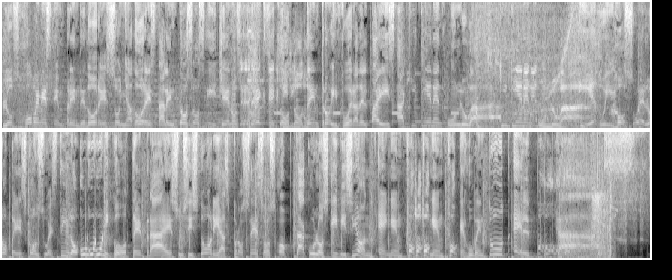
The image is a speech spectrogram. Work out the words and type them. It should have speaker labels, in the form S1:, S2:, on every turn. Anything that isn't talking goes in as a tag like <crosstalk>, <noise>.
S1: Los jóvenes emprendedores, soñadores, talentosos y llenos de éxito, dentro y fuera del país, aquí tienen un lugar.
S2: Aquí tienen un lugar.
S1: Y Edwin Josué López, con su estilo único, te trae sus historias, procesos, obstáculos y visión en Enfoque, en Enfoque Juventud, el podcast.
